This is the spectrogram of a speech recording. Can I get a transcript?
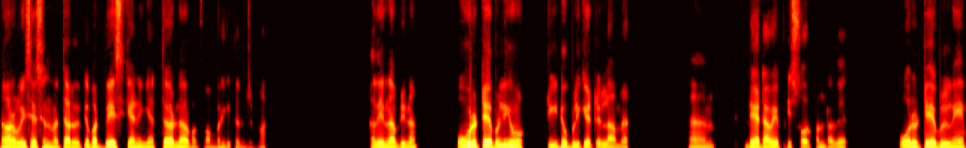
நார்மலைசேஷன் மெத்தட் இருக்குது பட் பேசிக்காக நீங்கள் தேர்ட் நார்மல் ஃபார்ம் வரைக்கும் தெரிஞ்சுக்கலாம். அது என்ன அப்படின்னா ஒவ்வொரு டேபிள்லையும் டீ டூப்ளிகேட் இல்லாமல் டேட்டாவை எப்படி ஸ்டோர் பண்ணுறது ஒரு டேபிள் நேம்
